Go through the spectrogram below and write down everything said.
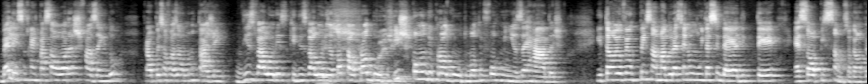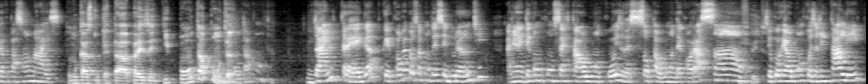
belíssimos que a gente passa horas fazendo para o pessoal fazer uma montagem desvaloriza, que desvaloriza Ixi, total o produto, que esconde o produto, bota em forminhas erradas. Então eu venho pensando, amadurecendo muito essa ideia de ter essa opção, só que é uma preocupação a mais. Então, no caso, tu quer estar presente de ponta a De ponta. ponta a ponta. Da entrega, porque qualquer coisa que acontecer durante, a gente vai ter como consertar alguma coisa, né? Se soltar alguma decoração, Perfeito. se ocorrer alguma coisa, a gente tá ali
